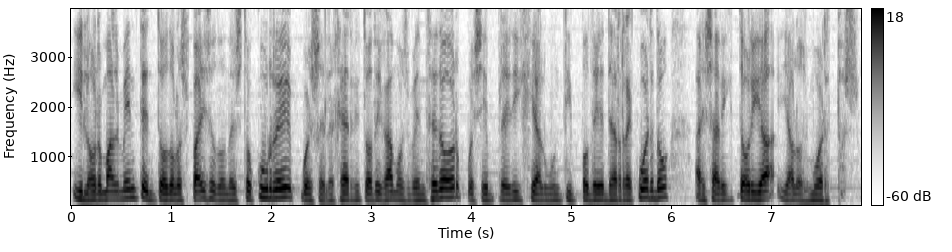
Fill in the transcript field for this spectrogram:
y normalmente en todos los países donde esto ocurre, pues el ejército, digamos, vencedor, pues siempre erige algún tipo de, recuerdo a esa victoria y a los muertos.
